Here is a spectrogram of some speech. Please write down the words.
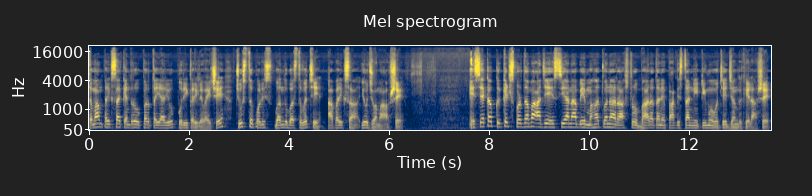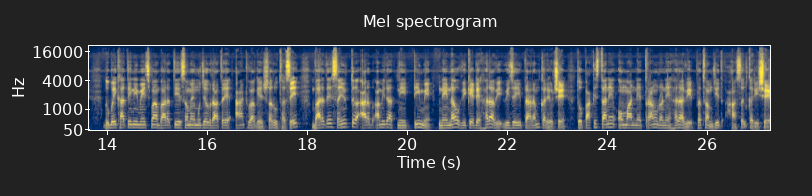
તમામ પરીક્ષા કેન્દ્રો ઉપર તૈયારીઓ પૂરી કરી લેવાઈ છે. ચુસ્ત પોલીસ બંદોબસ્ત વચ્ચે આ પરીક્ષા યોજવામાં આવશે. એશિયા કપ ક્રિકેટ સ્પર્ધામાં આજે એશિયાના બે મહત્વના રાષ્ટ્રો ભારત અને પાકિસ્તાનની ટીમો વચ્ચે જંગ ખેલાશે. દુબઈ ખાતેની મેચમાં ભારતીય સમય મુજબ રાત્રે આઠ વાગે શરૂ થશે. ભારતે સંયુક્ત આરબ અમીરાતની ટીમે ને નવ વિકેટે હરાવી વિજયી પ્રારંભ કર્યો છે. તો પાકિસ્તાને ઓમાનને ત્રાણું રને હરાવી પ્રથમ જીત હાંસલ કરી છે.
